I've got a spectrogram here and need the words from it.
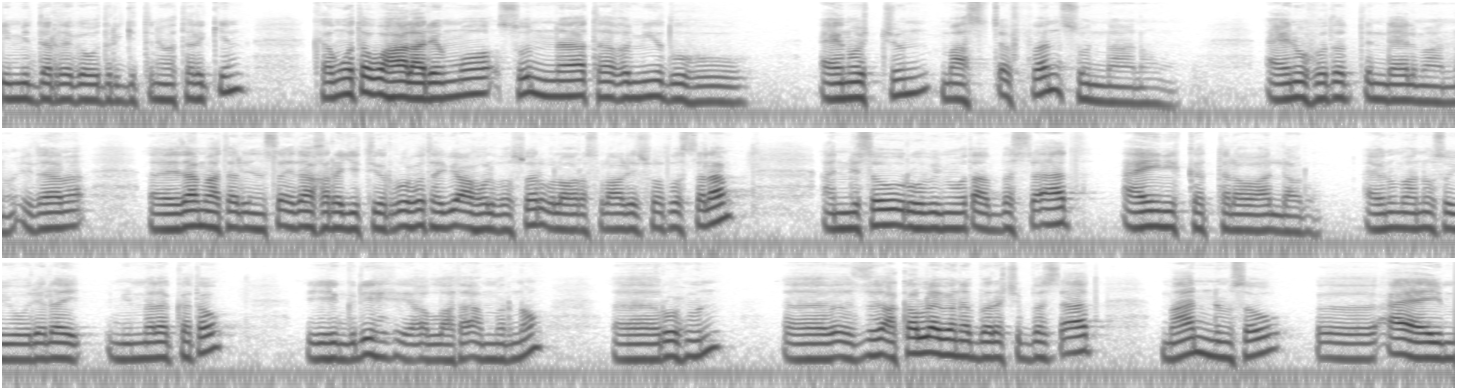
የሚደረገው ድርጊት ነው ተልቂን። ከሞተ በኋላ ደግሞ ሱና ተግሚዱሁ አይኖቹን ማስጨፈን ሱና ነው። አይኑ ፍጥጥ እንዳይል ማን ነው። ኢዛ ማተ ልኢንሳ ኢዛ ከረጅት ሩሑ ተቢዐሁ ልበሰር ብለው ረሱል አለ ሰላት ወሰላም አንድ ሰው ሩህ በሚወጣበት ሰዓት አይን ይከተለዋል አሉ። አይኑ ማነው ሰው ወደ ላይ የሚመለከተው? ይህ እንግዲህ የአላህ ተአምር ነው። ሩሑን እዚህ አካሉ ላይ በነበረችበት ሰዓት ማንም ሰው አያይም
